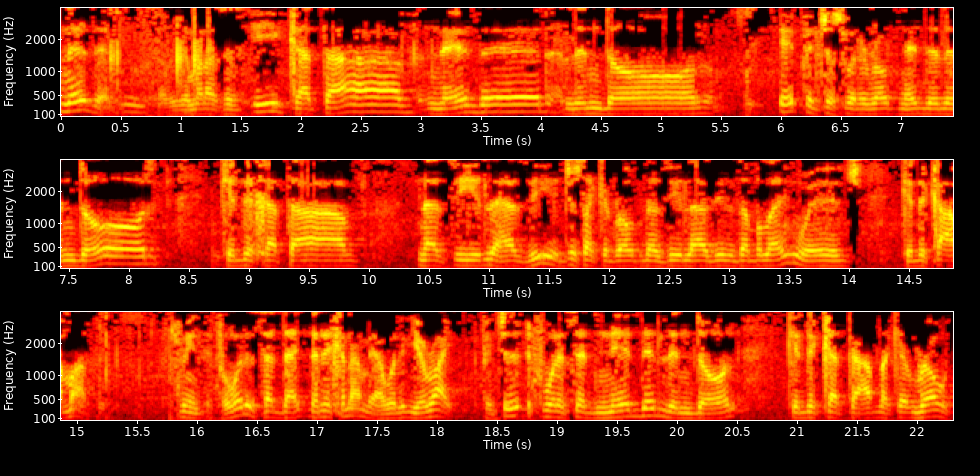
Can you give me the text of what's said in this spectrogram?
neder. Hmm. So the Gemara says, I katav neder lindor. If it just would have wrote neder lindor, kidechatav nazir lehazir, just like it wrote nazir lehazir, the double language, kidekamat which means if it would have said that, then I would you're right. If it, just, if it would have said neder lindor kedekatab, like it wrote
